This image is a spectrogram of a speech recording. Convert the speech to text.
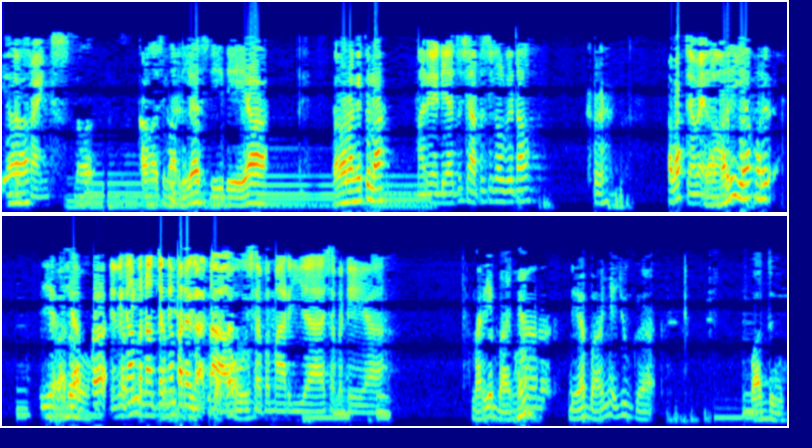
Maria. Franks. Kalau kalau nggak si Maria, si Dea. Ya, orang itulah. Maria dia tuh siapa sih kalau boleh tahu? Apa? Cewek Ya. Maria, Maria. Iya, Aduh. siapa? Ini kan penontonnya tapi pada itu nggak nggak tahu siapa Maria, siapa Dea. Maria banyak, dia banyak juga. Waduh.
